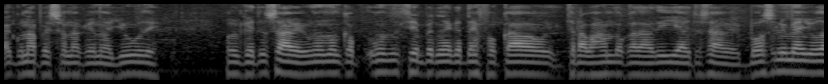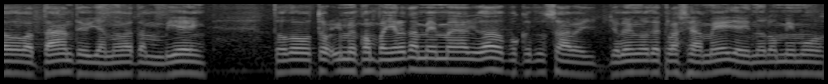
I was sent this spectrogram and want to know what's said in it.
alguna persona que nos ayude. Porque tú sabes, uno, nunca, uno siempre tiene que estar enfocado y trabajando cada día, tú sabes. Bosley me ha ayudado bastante, Villanueva también. Todo, to- y mis compañeros también me han ayudado porque tú sabes, yo vengo de clase A media y no lo mismo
